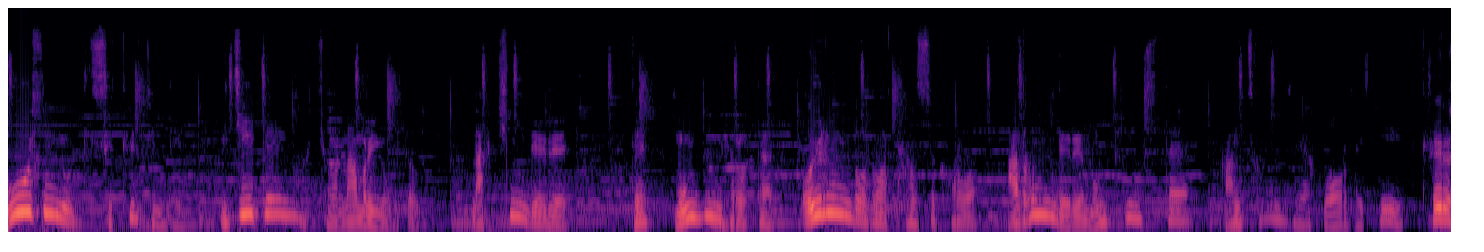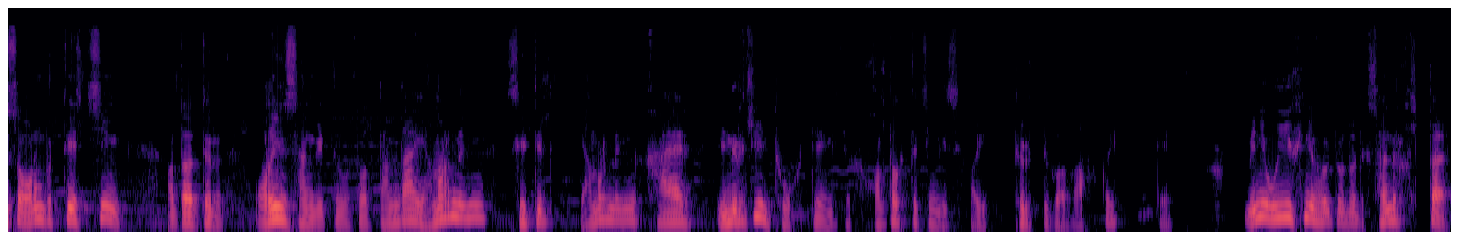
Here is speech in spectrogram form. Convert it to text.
үүлэн нүдэл сэтгэл зиндээ ижидэн очмор намрын өглөө навчин дээрээ тэ мөнгөн хэрвэтэй уярн дулмаар тансаг хорвоо алган дээрээ мөнгөний устай ганцхан заяах буурлажээ. Тэгэхээр уран бүтээлчийн одоо тэр урын сан гэдэг бол дандаа ямар нэгэн сэтэл ямар нэгэн хайр энергийн түүхтэй ингэж холбогдож ингэж гоё төрдөг байгаа байхгүй тий. Миний үеийнхний хувьд бол их сонирхолтой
